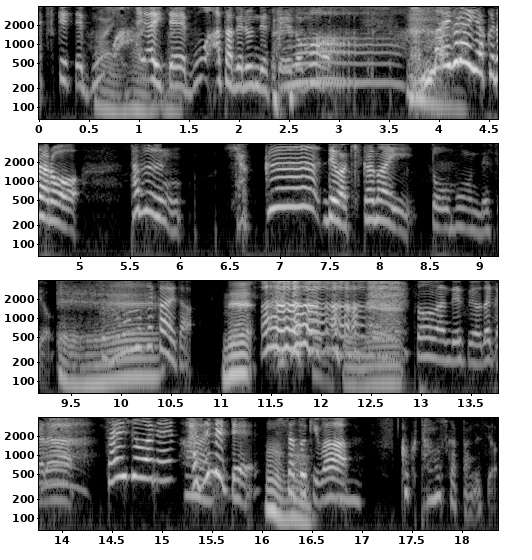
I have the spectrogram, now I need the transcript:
ーつけて、ぶわー焼いて、ぶわー食べるんですけれども、何枚ぐらい焼くだろう？多分、100では効かないと思うんですよ。えドラマの世界だ ね。そうなんですよ。だから、最初はね、はい。初めてした時はうん、すっごく楽しかったんですよ。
